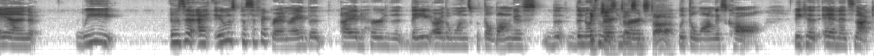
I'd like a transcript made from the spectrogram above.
And we, it was a, I- it was Pacific wren, right? That I had heard that they are the ones with the longest, the, the North it American bird stop. with the longest call because and it's not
